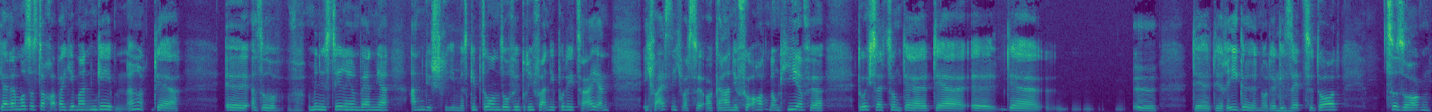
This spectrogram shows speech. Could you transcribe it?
ja, da muss es doch aber jemanden geben, ne, der, äh, also Ministerien werden ja angeschrieben. Es gibt so und so viele Briefe an die Polizei, an ich weiß nicht, was für Organe, für Ordnung hier, für Durchsetzung der, der, äh, der, äh, der, der Regeln oder mhm. Gesetze dort zu sorgen.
